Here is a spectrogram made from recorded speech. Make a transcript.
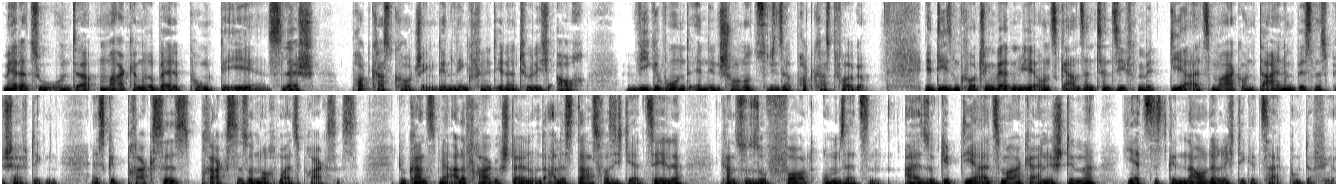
Mehr dazu unter markenrebell.de slash Podcast Coaching. Den Link findet ihr natürlich auch wie gewohnt in den Shownotes zu dieser Podcast-Folge. In diesem Coaching werden wir uns ganz intensiv mit dir als Marke und deinem Business beschäftigen. Es gibt Praxis, Praxis und nochmals Praxis. Du kannst mir alle Fragen stellen und alles das, was ich dir erzähle, kannst du sofort umsetzen. Also gib dir als Marke eine Stimme. Jetzt ist genau der richtige Zeitpunkt dafür.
